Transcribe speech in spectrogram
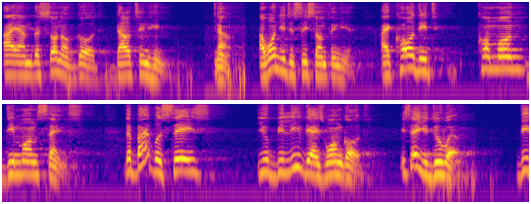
I am the Son of God, doubting him. Now, I want you to see something here. I called it common demon sense. The Bible says you believe there is one God, he said you do well. The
